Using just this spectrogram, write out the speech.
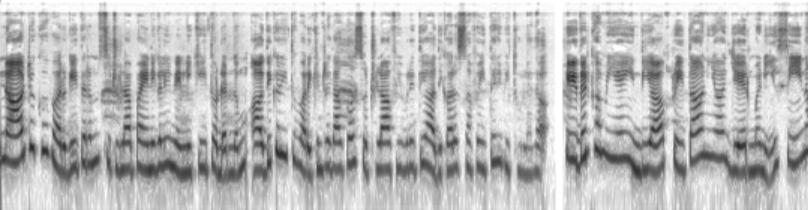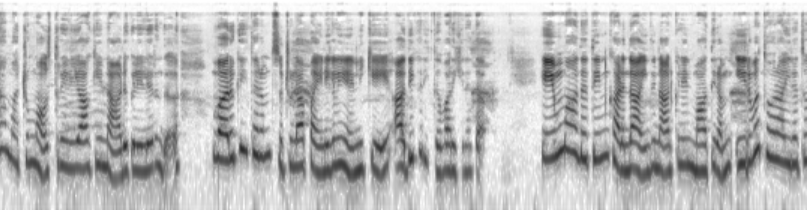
நாட்டுக்கு வருகை தரும் சுற்றுலா பயணிகளின் எண்ணிக்கை தொடர்ந்தும் அதிகரித்து வருகின்றதாக சுற்றுலா அபிவிருத்தி அதிகார சபை தெரிவித்துள்ளது. இதற்கமைய இந்தியா பிரித்தானியா ஜெர்மனி சீனா மற்றும் ஆஸ்திரேலியா ஆகிய நாடுகளிலிருந்து வருகை தரும் சுற்றுலா பயணிகளின் எண்ணிக்கை அதிகரித்து வருகிறது. இம்மாதத்தின் கடந்த ஐந்து நாட்களில் மாத்திரம் இருபத்தோராயிரத்து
